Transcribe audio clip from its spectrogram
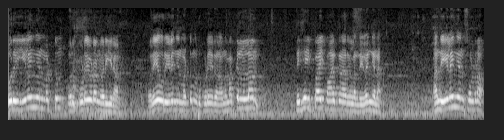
ஒரு இளைஞன் மட்டும் ஒரு குடையுடன் வருகிறான். ஒரே ஒரு இளைஞன் மட்டும் ஒரு குடையுடன் அந்த மக்கள் எல்லாம் திகைப்பாய் பார்க்கிறார்கள் அந்த இளைஞனை. அந்த இளைஞன் சொல்கிறான்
